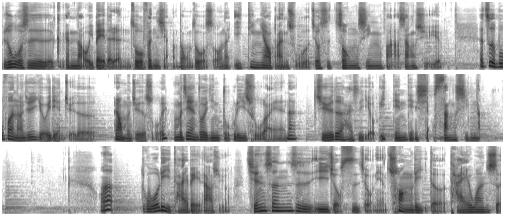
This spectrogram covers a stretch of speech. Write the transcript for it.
如果是跟老一辈的人做分享的动作的时候，那一定要搬出的就是中兴法商学院。那这部分呢，就是有一点觉得让我们觉得说，哎，我们既然都已经独立出来了，那觉得还是有一点点小伤心呐。那。国立台北大学前身是一九四九年创立的台湾省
